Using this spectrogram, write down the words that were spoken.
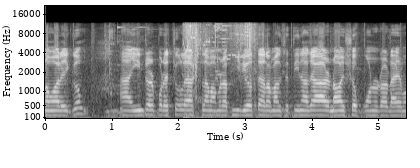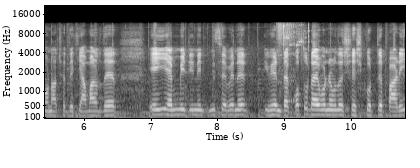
আসসালামু আলাইকুম। ইন্টার পরে চলে আসলাম আমরা ভিডিওতে আর আমার কাছে তিন হাজার নয়শো পনেরো ডায়মন্ড আছে। দেখি আমাদের এই এমবিটি এইটিন সেভেনের ইভেন্টটা কত ডায়মন্ডের মধ্যে শেষ করতে পারি।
